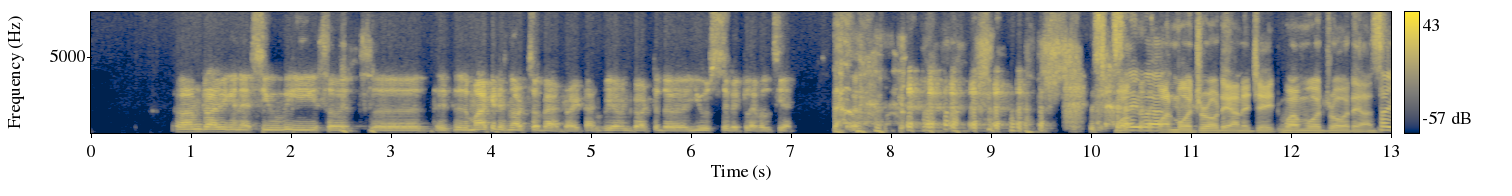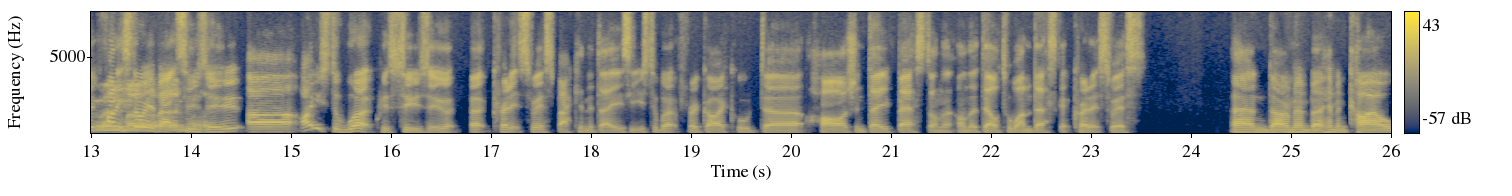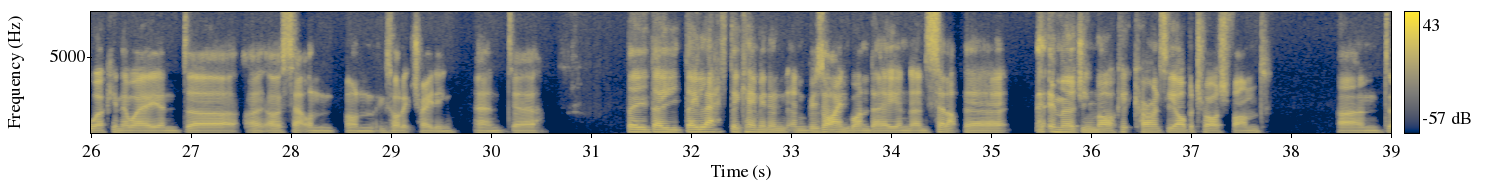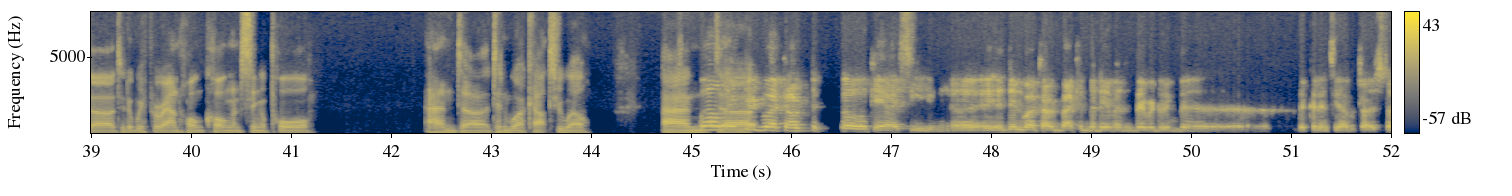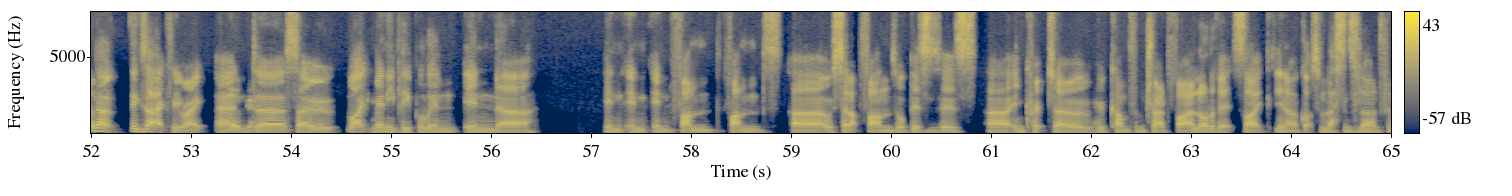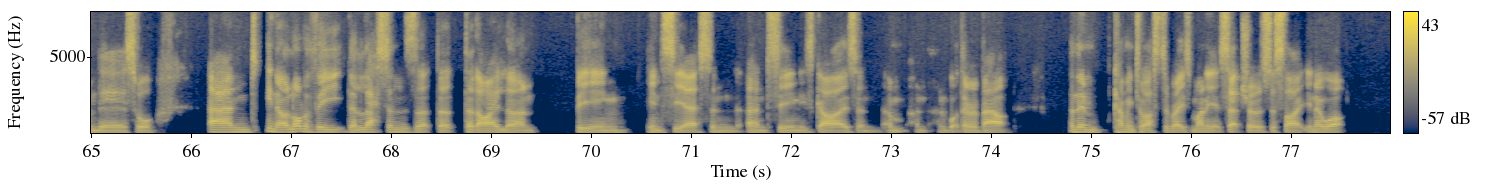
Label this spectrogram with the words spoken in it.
I'm driving an SUV, so it's uh, it, the market is not so bad, right? And we haven't got to the used Civic levels yet. So, one, uh, one more drawdown, Ajit. One more drawdown. So One funny story about one. Su Zhu. Uh, I used to work with Su Zhu at, at Credit Suisse back in the days. He used to work for a guy called uh, Harj and Dave Best on the on the Delta One desk at Credit Suisse. And I remember him and Kyle working their way, and uh, I, I sat on on exotic trading, and uh, they they they left. They came in and, and resigned one day, and, and set up their emerging market currency arbitrage fund, and uh, did a whip around Hong Kong and Singapore, and uh, didn't work out too well. And Well, uh, it did work out. Oh, okay, I see. Uh, it didn't work out back in the day when they were doing the the currency arbitrage stuff. No, exactly right. And Okay. uh, so, like many people in in uh, in in in fund funds uh, or set up funds or businesses uh, in crypto who come from TradFi, a lot of it's like you know I've got some lessons learned from this, or and you know a lot of the the lessons that that that I learned being in CS and and seeing these guys and and, and, what they're about, and then coming to us to raise money, etc. Was just like you know what.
